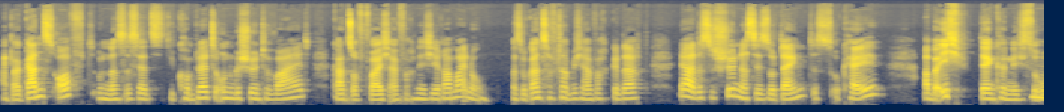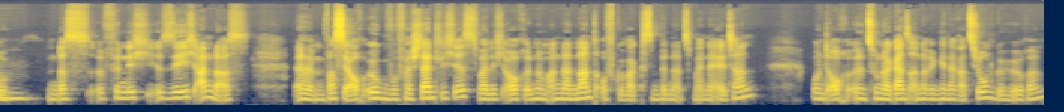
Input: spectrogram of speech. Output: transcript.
Aber ganz oft, und das ist jetzt die komplette ungeschönte Wahrheit, ganz oft war ich einfach nicht ihrer Meinung. Also ganz oft habe ich einfach gedacht, ja, das ist schön, dass ihr so denkt, ist okay, aber ich denke nicht so. Mhm. Und das äh, finde ich, sehe ich anders. Ähm, was ja auch irgendwo verständlich ist, weil ich auch in einem anderen Land aufgewachsen bin als meine Eltern und auch äh, zu einer ganz anderen Generation gehöre.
